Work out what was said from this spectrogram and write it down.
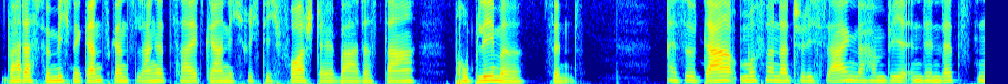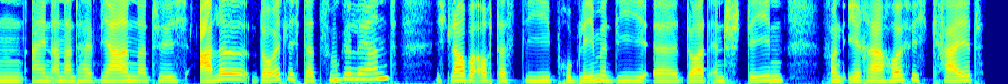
war das für mich eine ganz, ganz lange Zeit gar nicht richtig vorstellbar, dass da Probleme sind. Also da muss man natürlich sagen, da haben wir in den letzten eineinhalb Jahren natürlich alle deutlich dazugelernt. Ich glaube auch, dass die Probleme, die äh, dort entstehen, von ihrer Häufigkeit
